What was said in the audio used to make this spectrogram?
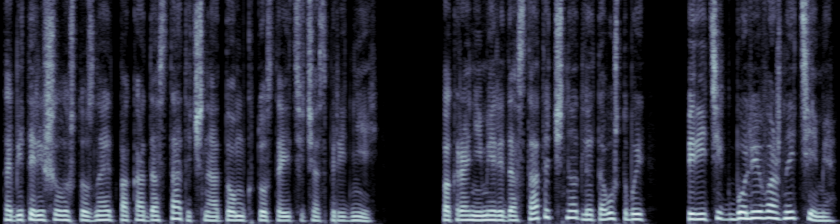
Табита решила, что знает пока достаточно о том, кто стоит сейчас перед ней. По крайней мере, достаточно для того, чтобы перейти к более важной теме.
